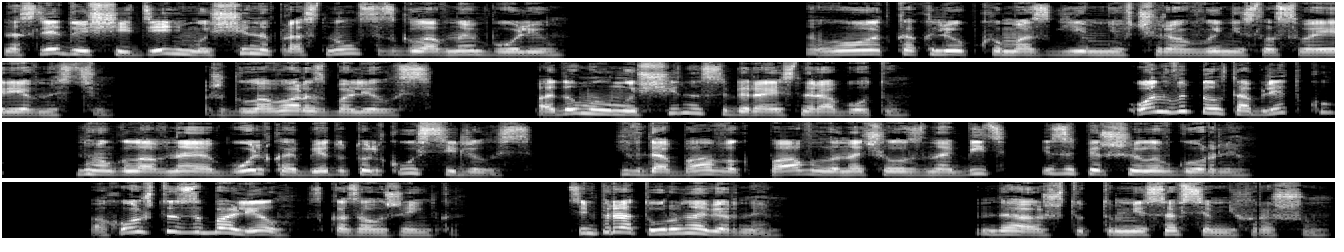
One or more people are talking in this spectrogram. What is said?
На следующий день мужчина проснулся с головной болью. Вот как Любка мозги мне вчера вынесла своей ревностью. Аж голова разболелась. Подумал мужчина, собираясь на работу. Он выпил таблетку, но головная боль к обеду только усилилась. И вдобавок Павла начала знобить и запершила в горле. «Похоже, ты заболел», — сказал Женька. «Температура, наверное». «Да, что-то мне совсем нехорошо».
